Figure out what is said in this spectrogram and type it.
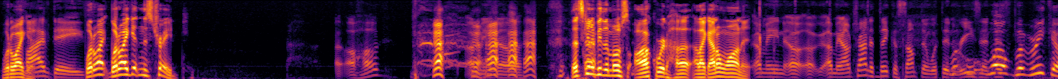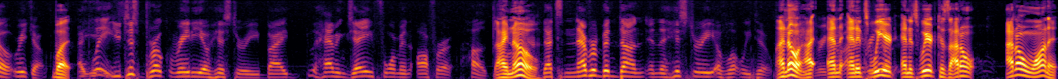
What do I get? Five days. What do I? What do I get in this trade? A, a hug. I mean, uh, That's going to be the most awkward hug. Like I don't want it. I mean, uh, uh, I mean, I'm trying to think of something within reason. Well, just- but Rico, Rico, What? uh, Please. you just broke radio history by having Jay Foreman offer a hug. I know. That's never been done in the history of what we do. I know. Please, I, Rico. and I and it's Rico- weird. And it's weird because I don't. I don't want it.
